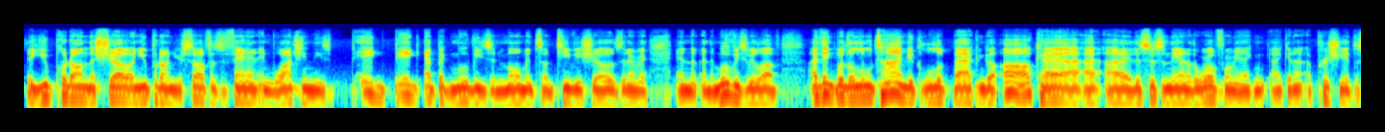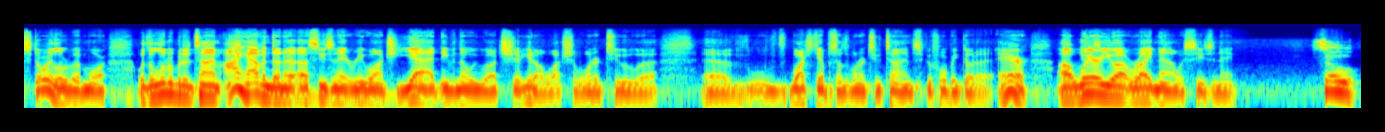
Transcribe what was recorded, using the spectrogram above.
that you put on the show and you put on yourself as a fan in watching these big, big, epic movies and moments on TV shows and every and the, and the movies we love. I think with a little time, you can look back and go, "Oh, okay, I, I, I, this isn't the end of the world for me. I can I can appreciate the story a little bit more." With a little bit of time, I haven't done a, a season eight rewatch yet, even though we watch you know watch one or two, uh, uh, watch the episodes one or two times before we go to air. Uh, where yes. are you at right now with season eight? So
